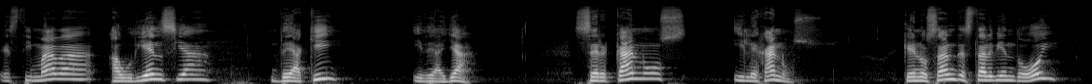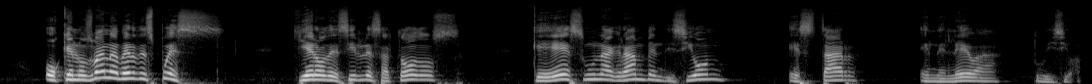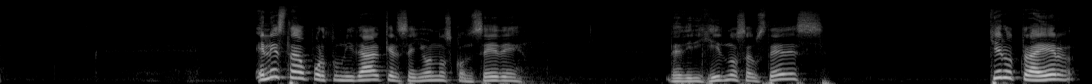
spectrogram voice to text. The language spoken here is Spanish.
Estimada audiencia de aquí y de allá, cercanos y lejanos, que nos han de estar viendo hoy o que nos van a ver después, quiero decirles a todos que es una gran bendición estar en Eleva tu visión. En esta oportunidad que el Señor nos concede, de dirigirnos a ustedes, quiero traer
